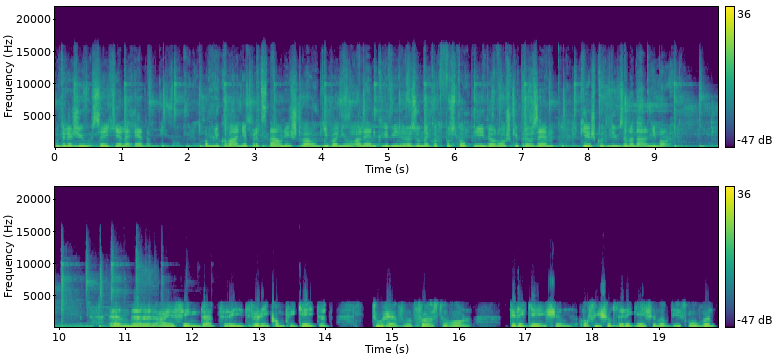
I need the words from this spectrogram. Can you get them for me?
udeležil se jih je le eden. Oblikovanje predstavništva v gibanju Alen Krivin razume kot postopni ideološki prevzem, ki je škodljiv za nadaljni boj. And uh, I think that it's very complicated to have, uh, first of all, delegation, official delegation of this movement,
